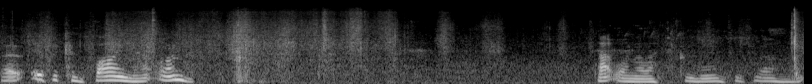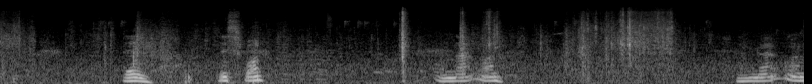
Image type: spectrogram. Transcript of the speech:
So if we can find that one. That one I'll have to come out as well there this one. And that one. And that one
